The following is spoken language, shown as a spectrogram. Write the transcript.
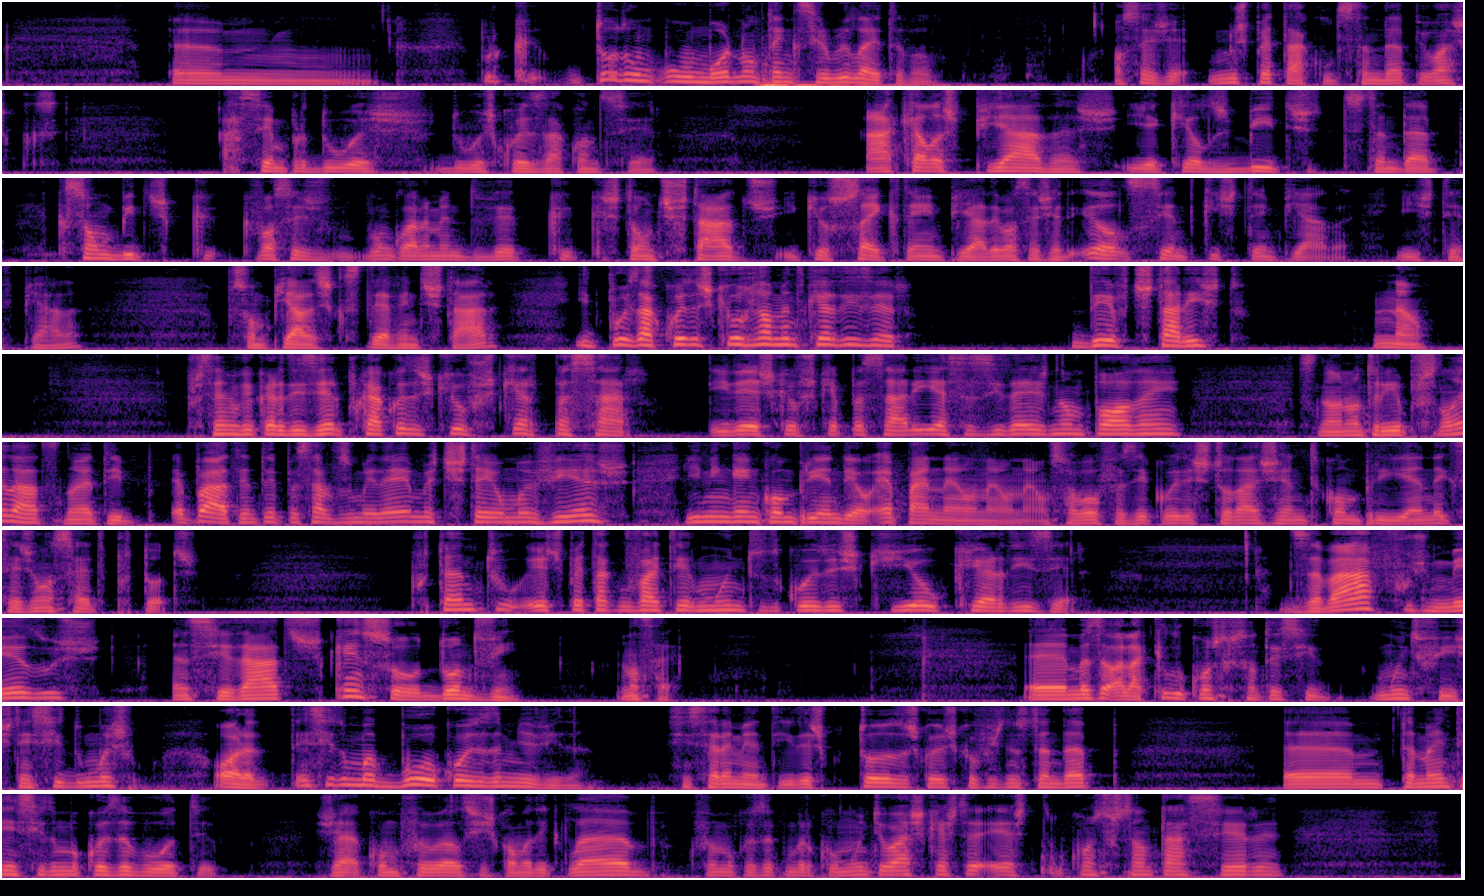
Um, porque todo o humor não tem que ser relatable. Ou seja, no espetáculo de stand-up eu acho que há sempre duas, duas coisas a acontecer. Há aquelas piadas e aqueles beats de stand-up que são beats que, que vocês vão claramente ver que, que, estão testados e que eu sei que têm piada e vocês sentem, ele sente que isto tem piada e isto teve piada. São piadas que se devem testar. E depois há coisas que eu realmente quero dizer. Devo testar isto? Não. Percebem o que eu quero dizer? Porque há coisas que eu vos quero passar. Ideias que eu vos quero passar e essas ideias não podem senão não teria personalidade, não é tipo, epá, tentei passar-vos uma ideia, mas testei uma vez e ninguém compreendeu. Epá, não, não, não, só vou fazer coisas que toda a gente compreenda e que sejam aceitas por todos. Portanto, este espetáculo vai ter muito de coisas que eu quero dizer. Desabafos, medos, ansiedades, quem sou, de onde vim, não sei. Uh, mas olha, aquilo de construção tem sido muito fixe, tem sido uma. Ora, tem sido uma boa coisa da minha vida, sinceramente. E das, todas as coisas que eu fiz no stand-up uh, também tem sido uma coisa boa. Já como foi o LX Comedy Club, que foi uma coisa que marcou muito. Eu acho que esta, esta construção está a ser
